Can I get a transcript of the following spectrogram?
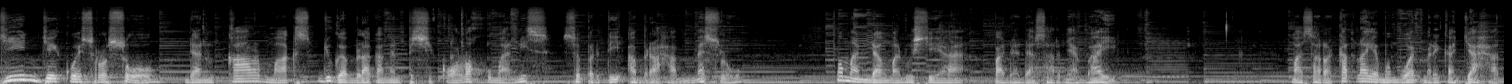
Jean-Jacques Rousseau dan Karl Marx juga belakangan psikolog humanis seperti Abraham Maslow memandang manusia pada dasarnya baik. Masyarakatlah yang membuat mereka jahat.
